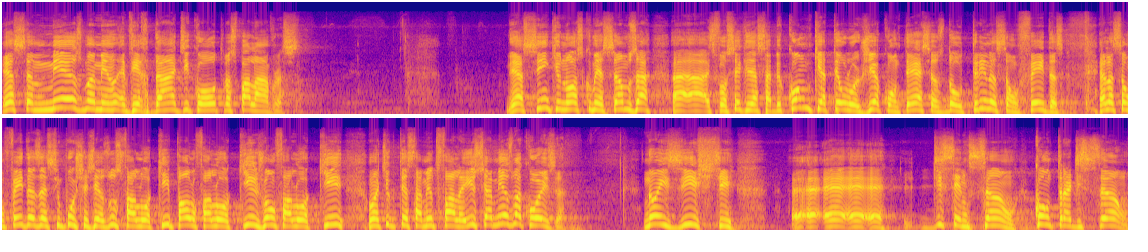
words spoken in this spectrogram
essa mesma verdade com outras palavras. É assim que nós começamos a, a, a, se você quiser saber como que a teologia acontece, as doutrinas são feitas, elas são feitas assim, puxa, Jesus falou aqui, Paulo falou aqui, João falou aqui, o Antigo Testamento fala isso, é a mesma coisa. Não existe é, é, é, é dissensão, contradição.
